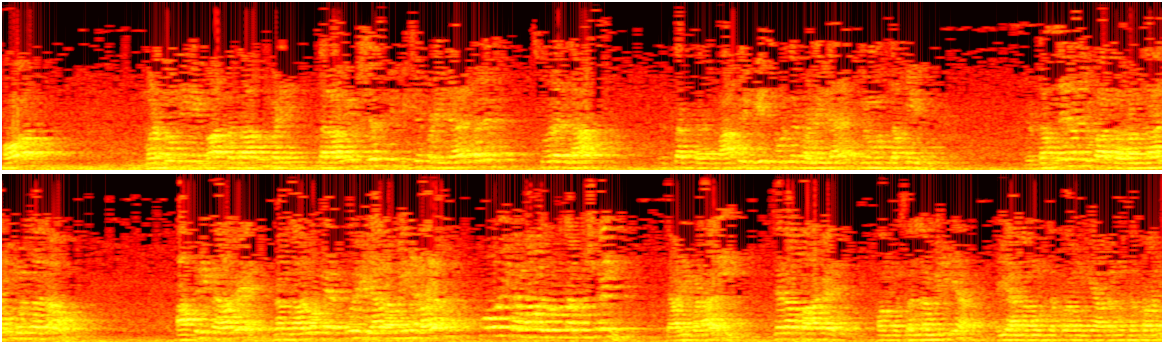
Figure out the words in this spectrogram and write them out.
اور مردوں کی ایک بات بتا دوں بڑی تراوی شخص کے پیچھے پڑی جائے پہلے سورج ناس تک آخری بیس صورتیں پڑھی جائیں جو مستقی ہو جو ڈبنے نہ چکا تھا، رمضانی ملا نہ ہو۔ آخری کام ہے؟ رمضانوں میں پورے گیارہ مہینے بھائی کوئی نماز روزہ کچھ نہیں۔ داڑھی بڑھا لی۔ ذرا پا گئے اور مسلح مل گیا یا نمو سفر یا نمو سفر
